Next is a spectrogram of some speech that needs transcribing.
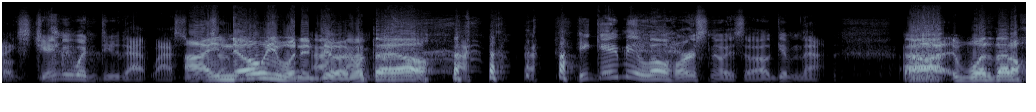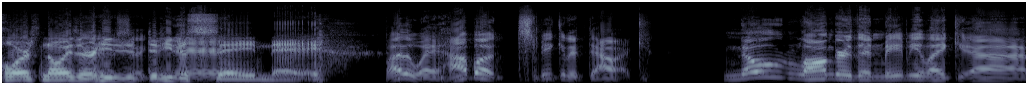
nice. Jamie wouldn't do that last week. I so- know he wouldn't do it. I- What the hell? he gave me a little horse noise, though. I'll give him that. Uh, was that a horse noise, or yeah, he it's like, did he just say nay? By the way, how about speaking of Dawick? No longer than maybe like uh,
